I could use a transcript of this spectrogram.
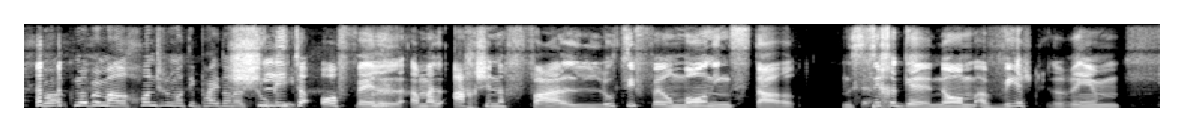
כמו, כמו במערכון של מונטי פייתון על תוכי. שליט האופל, המלאך שנפל, לוציפר מורנינג סטאר, נסיך הגיהנום, אבי השקרים, אה,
